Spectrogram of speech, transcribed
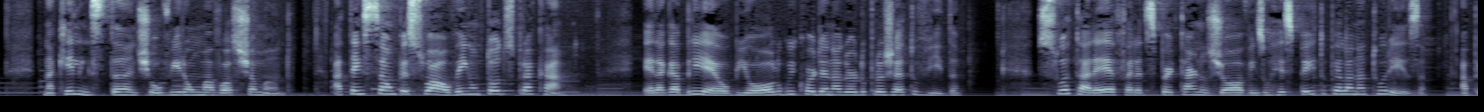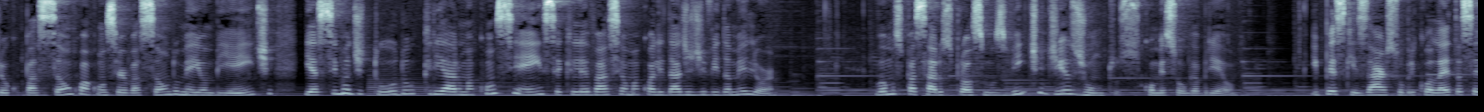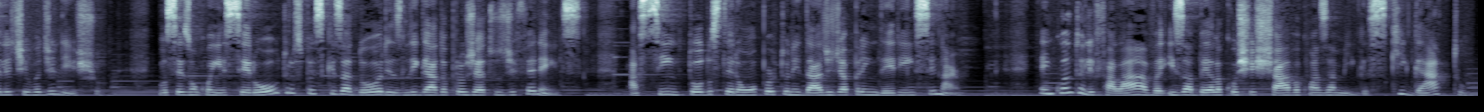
Naquele instante, ouviram uma voz chamando: Atenção, pessoal, venham todos para cá. Era Gabriel, biólogo e coordenador do projeto Vida. Sua tarefa era despertar nos jovens o respeito pela natureza, a preocupação com a conservação do meio ambiente e, acima de tudo, criar uma consciência que levasse a uma qualidade de vida melhor. Vamos passar os próximos 20 dias juntos, começou Gabriel e pesquisar sobre coleta seletiva de lixo. Vocês vão conhecer outros pesquisadores ligados a projetos diferentes. Assim, todos terão oportunidade de aprender e ensinar. Enquanto ele falava, Isabela cochichava com as amigas. Que gato!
